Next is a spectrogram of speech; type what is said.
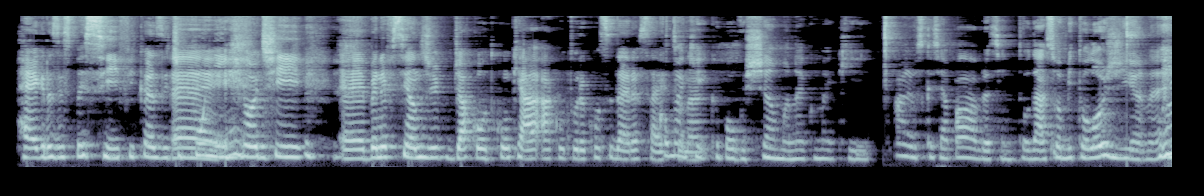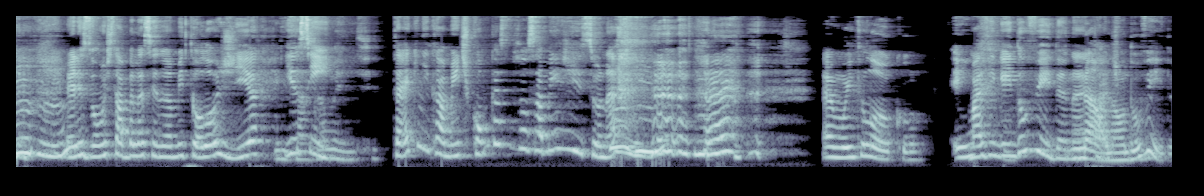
regras específicas e te É. punindo ou te é, beneficiando de, de acordo com o que a, a cultura considera certo, é né? Que, que o povo chama, né? Como é que. Ah, eu esqueci a palavra, assim, toda a sua mitologia, né? Uhum. Eles vão estabelecendo a mitologia. E assim, Exatamente. tecnicamente, como que as pessoas sabem disso, né? né? É muito louco. Mas ninguém duvida, né? Não, Tá, não tipo, duvido.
